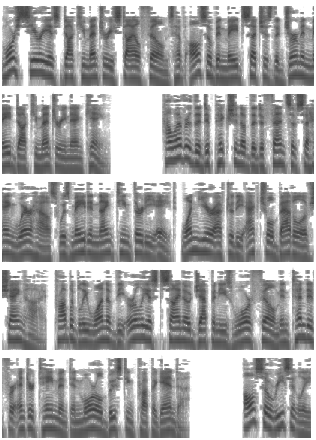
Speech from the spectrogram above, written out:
More serious documentary-style films have also been made such as the German-made documentary Nanking. However the depiction of the defense of Sihang Warehouse was made in 1938, one year after the actual Battle of Shanghai, probably one of the earliest Sino-Japanese war film intended for entertainment and moral-boosting propaganda. Also recently,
